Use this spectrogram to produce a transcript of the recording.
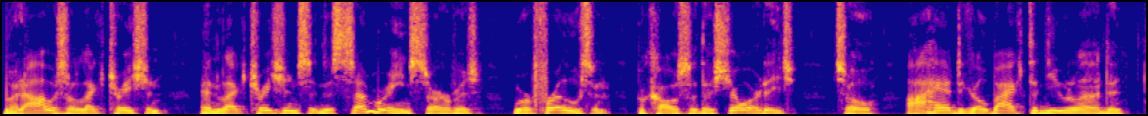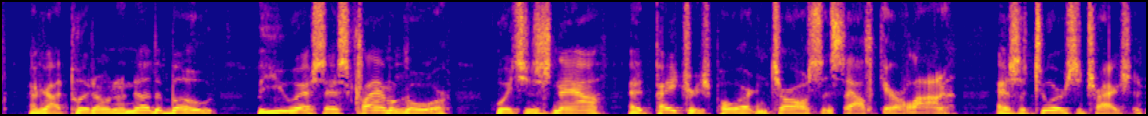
But I was an electrician, and electricians in the submarine service were frozen because of the shortage. So I had to go back to New London. I got put on another boat, the USS Clamagore, which is now at Patriots Point in Charleston, South Carolina, as a tourist attraction.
